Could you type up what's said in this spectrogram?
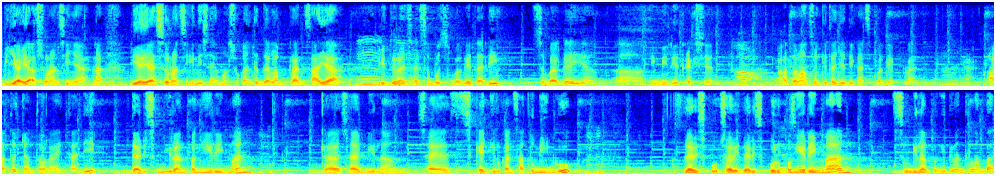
biaya asuransinya. Nah, hmm. biaya asuransi ini saya masukkan ke dalam plan saya. Hmm. Itulah yang saya sebut sebagai tadi sebagai yang uh, immediate action. Oh, okay. Atau langsung kita jadikan sebagai plan. Okay. Atau contoh lain tadi dari 9 pengiriman kalau saya bilang saya schedulekan satu minggu dari 10 sorry dari 10 pengiriman 9 pengiriman terlambat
